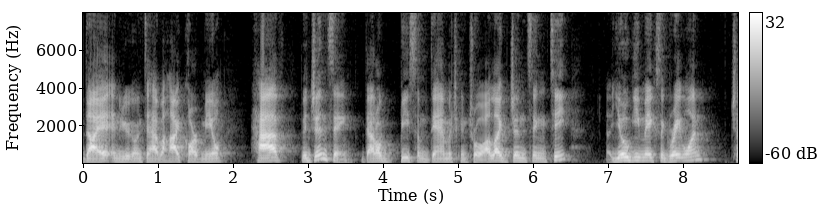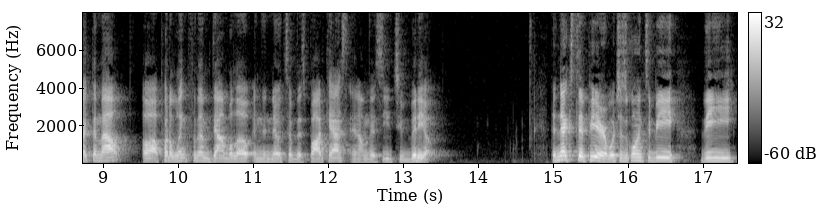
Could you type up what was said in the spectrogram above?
diet and you're going to have a high carb meal. Have the ginseng. That'll be some damage control. I like ginseng tea. Yogi makes a great one. Check them out. Uh, I'll put a link for them down below in the notes of this podcast and on this YouTube video. The next tip here, which is going to be the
